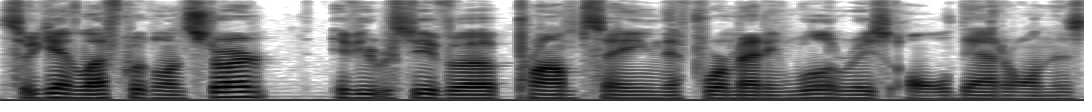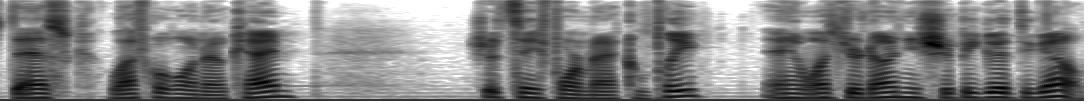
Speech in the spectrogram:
So again, left click on start. If you receive a prompt saying that formatting will erase all data on this disk, left click on OK. Should say format complete. And once you're done, you should be good to go.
